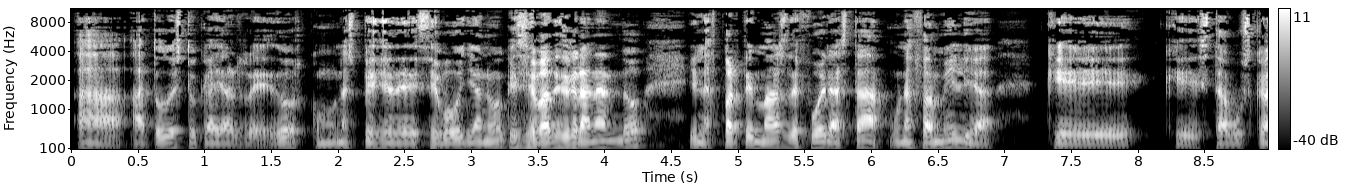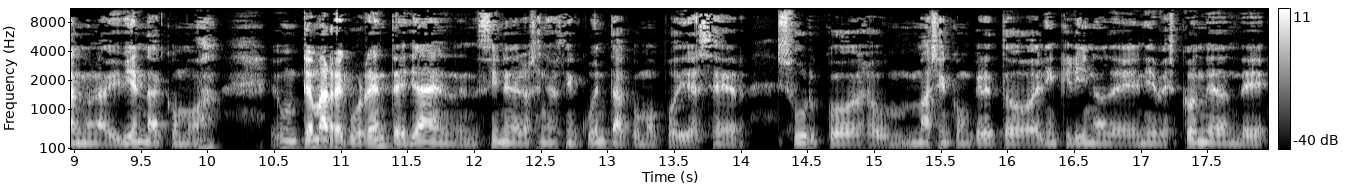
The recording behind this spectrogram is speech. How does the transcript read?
a, a, todo esto que hay alrededor, como una especie de cebolla, ¿no? Que se va desgranando y en las partes más de fuera está una familia que, que está buscando una vivienda como un tema recurrente ya en el cine de los años 50, como podía ser Surcos o más en concreto El inquilino de Nieves Conde, donde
